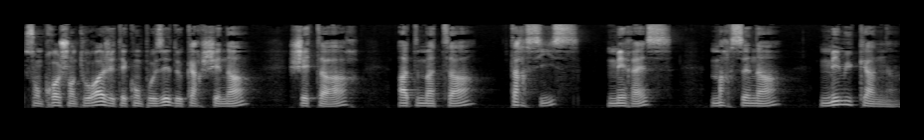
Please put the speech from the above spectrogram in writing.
Son proche entourage était composé de Karshena, Shetar, Admata, Tarsis, Mérès, Marsena, Memucan.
